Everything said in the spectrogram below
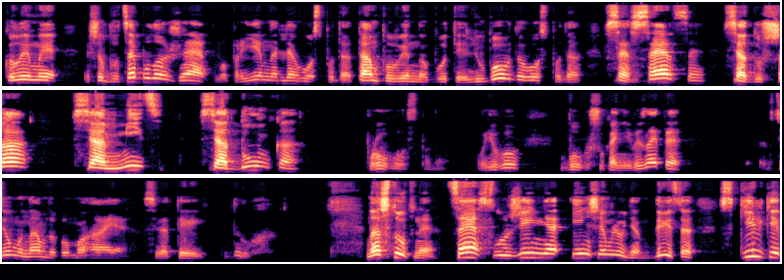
коли ми, щоб це була жертва, приємна для Господа, там повинна бути любов до Господа, все серце, вся душа, вся міць, вся думка про Господа, у Його богошуканні. Ви знаєте, в цьому нам допомагає Святий Дух. Наступне це служіння іншим людям. Дивіться, скільки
